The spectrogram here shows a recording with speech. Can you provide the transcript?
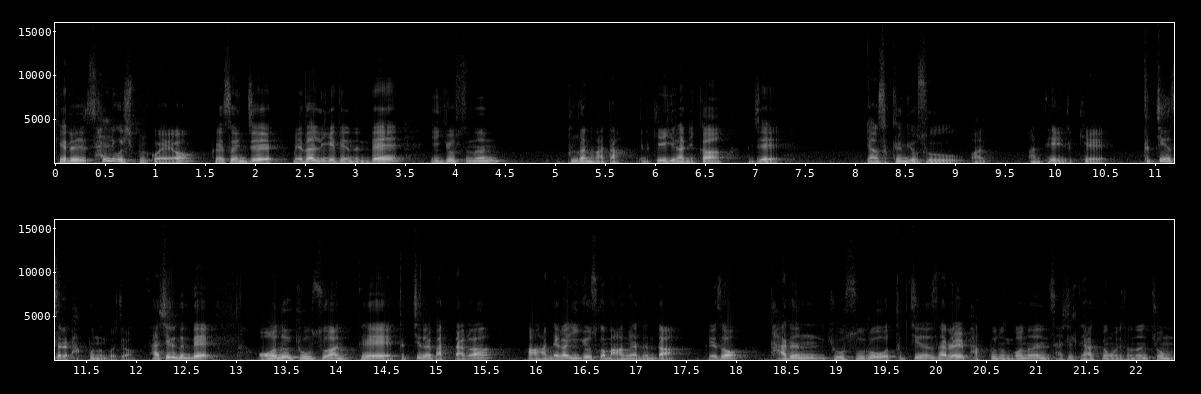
걔를 살리고 싶을 거예요. 그래서 이제 매달리게 되는데 이 교수는 불가능하다. 이렇게 얘기를 하니까 이제 양석현 교수한테 이렇게 의사를 바꾸는 거죠. 사실은 근데 어느 교수한테 특진을 받다가 아, 내가 이 교수가 마음에 안 든다. 그래서 다른 교수로 특진 의사를 바꾸는 거는 사실 대학병원에서는 좀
